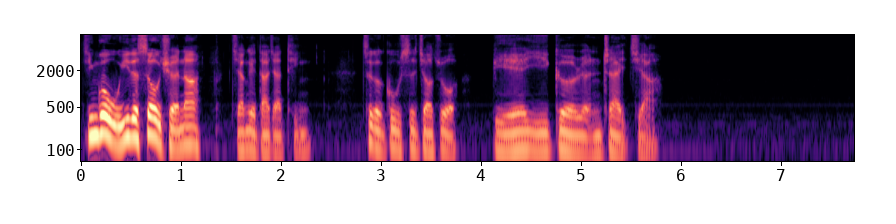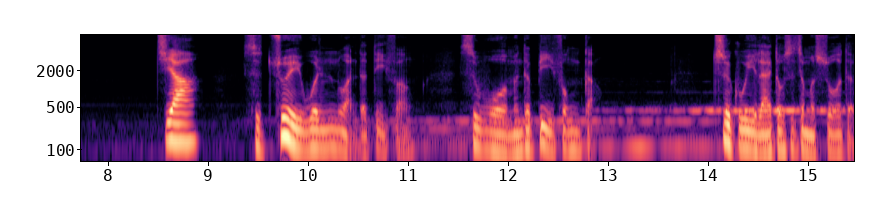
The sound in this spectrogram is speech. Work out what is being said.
经过武一的授权呢，讲给大家听。这个故事叫做《别一个人在家》。家是最温暖的地方，是我们的避风港。自古以来都是这么说的。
